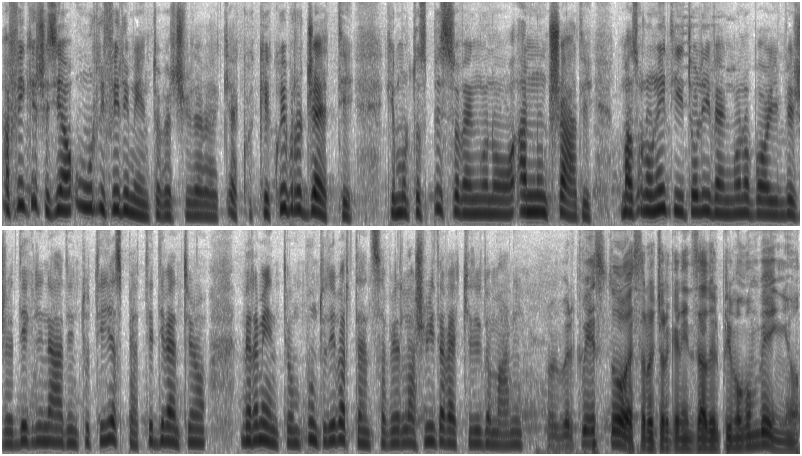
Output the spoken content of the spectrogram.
affinché ci sia un riferimento per Civitavecchia, ecco, che quei progetti che molto spesso vengono annunciati ma solo nei titoli vengono poi invece declinati in tutti gli aspetti e diventino veramente un punto di partenza per la Civitavecchia di domani. Proprio per questo è stato già organizzato il primo convegno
